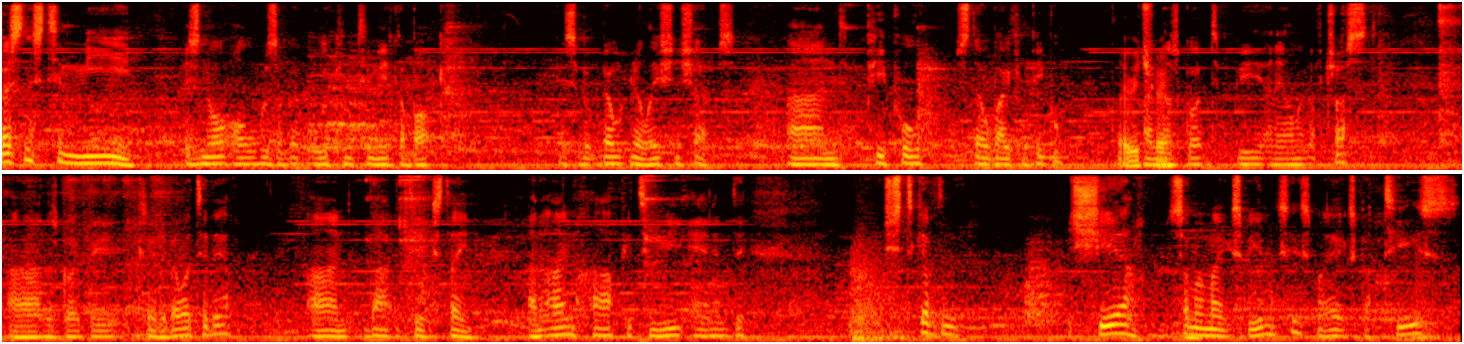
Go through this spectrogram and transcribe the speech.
business to me is not always about looking to make a buck. It's about building relationships, and people still buy from people. Very And true. there's got to be an element of trust. Uh, there's got to be credibility there, and that takes time. And I'm happy to meet anybody, just to give them, share some of my experiences, my expertise.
